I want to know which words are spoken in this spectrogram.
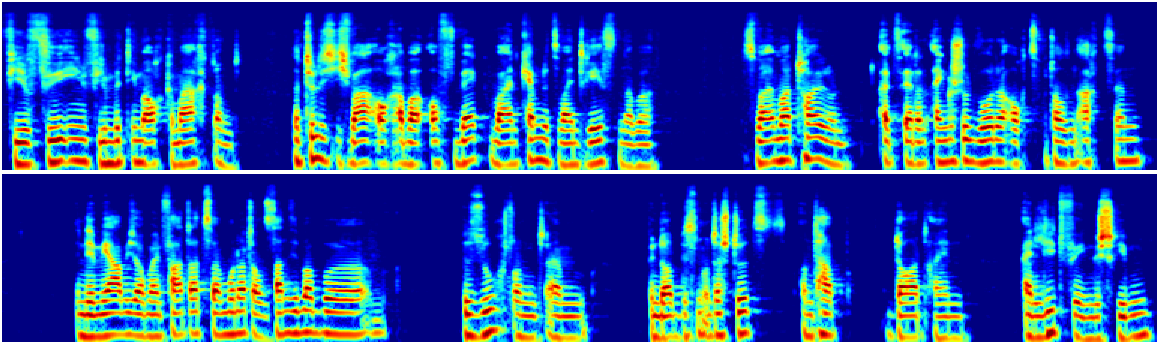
viel für ihn, viel mit ihm auch gemacht und natürlich, ich war auch aber oft weg, war in Chemnitz, war in Dresden, aber es war immer toll und als er dann eingeschult wurde, auch 2018, in dem Jahr habe ich auch meinen Vater zwei Monate auf Sansibar be besucht und ähm, bin dort ein bisschen unterstützt und habe dort ein, ein Lied für ihn geschrieben,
